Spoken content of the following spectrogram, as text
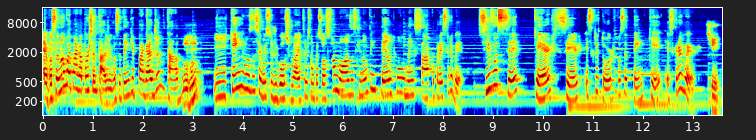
É, você não vai pagar porcentagem, você tem que pagar adiantado. Uhum. E quem usa o serviço de ghostwriter são pessoas famosas que não têm tempo nem saco para escrever. Se você quer ser escritor, você tem que escrever. Sim.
